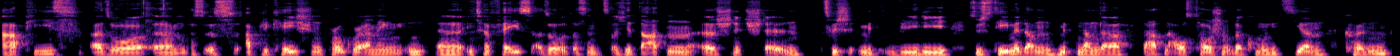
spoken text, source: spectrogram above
APIs, also ähm, das ist Application Programming in, äh, Interface, also das sind solche Datenschnittstellen zwischen mit wie die Systeme dann miteinander Daten austauschen oder kommunizieren können.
